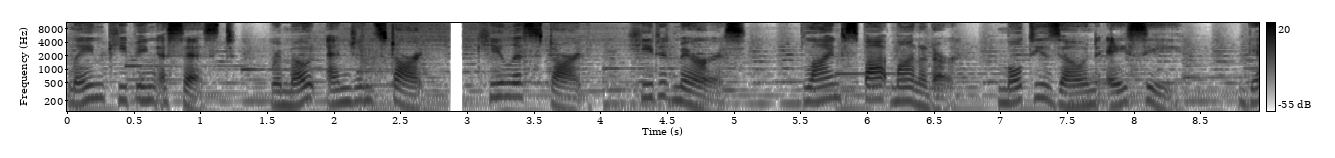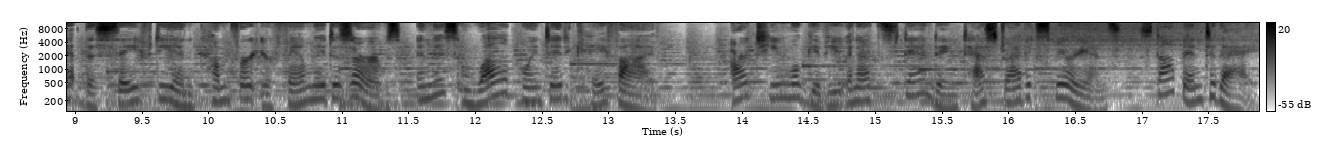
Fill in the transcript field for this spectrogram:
lane keeping assist, remote engine start, keyless start, heated mirrors, blind spot monitor, multi-zone AC. Get the safety and comfort your family deserves in this well-appointed K5. Our team will give you an outstanding test drive experience. Stop in today.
